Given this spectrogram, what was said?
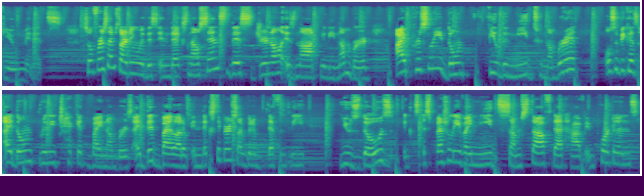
few minutes. So first I'm starting with this index. Now since this journal is not really numbered, I personally don't feel the need to number it. Also because I don't really check it by numbers. I did buy a lot of index stickers, so I'm gonna definitely use those especially if I need some stuff that have importance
